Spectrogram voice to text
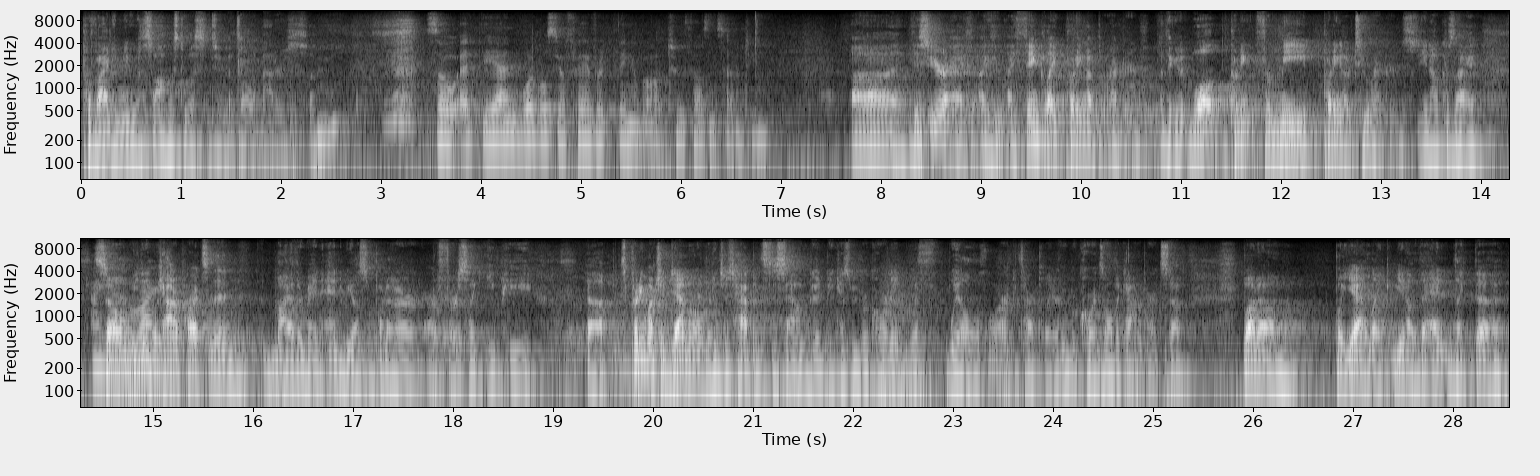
providing me with songs to listen to, that's all that matters. So. So at the end, what was your favorite thing about 2017? Uh, this year, I, I, I think like putting out the record. I think it, well, putting for me putting out two records. You know, because I Ah, so yeah, we right. did counterparts and then my other band, and we also put out our, our first like EP. Uh, it's pretty much a demo, but it just happens to sound good because we recorded with Will, our guitar player, who records all the counterpart stuff. But um, but yeah, like you know the end, like the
